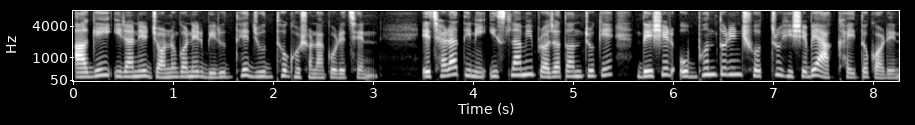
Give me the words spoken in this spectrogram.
আগেই ইরানের জনগণের বিরুদ্ধে যুদ্ধ ঘোষণা করেছেন। এছাড়া তিনি ইসলামী প্রজাতন্ত্রকে দেশের অভ্যন্তরীণ শত্রু হিসেবে আখ্যায়িত করেন।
